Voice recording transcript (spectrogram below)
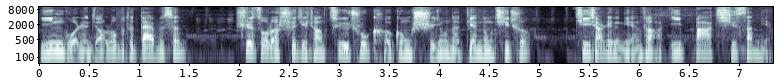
英国人叫罗伯特·戴维森，制作了世界上最初可供使用的电动汽车。记一下这个年份啊，1873年，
